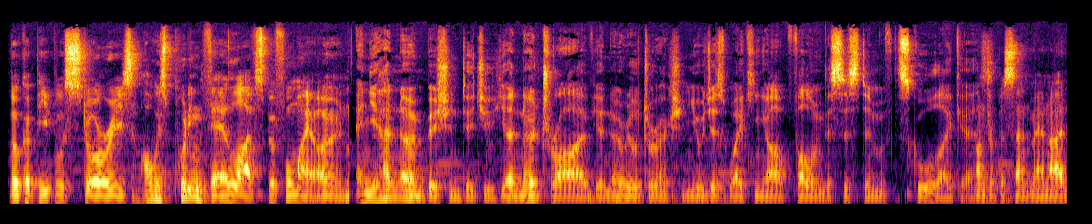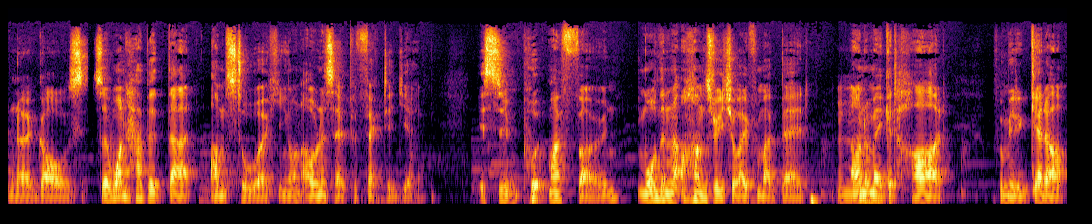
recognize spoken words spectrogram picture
look at people's stories. I was putting their lives before my own. And you had no ambition, did you? You had no drive, you had no real direction. You were just waking up, following the system of the school, I guess. 100% man, I had no goals. So, one habit that I'm still working on, I wouldn't say I perfected yet, is to put my phone more than an arm's reach away from my bed. I want to make it hard for me to get up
